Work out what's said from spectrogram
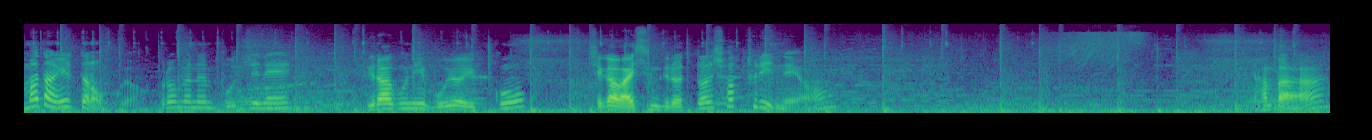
앞마당 일단 없고요 그러면은 본진에 드라군이 모여 있고 제가 말씀드렸던 셔틀이 있네요 한방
